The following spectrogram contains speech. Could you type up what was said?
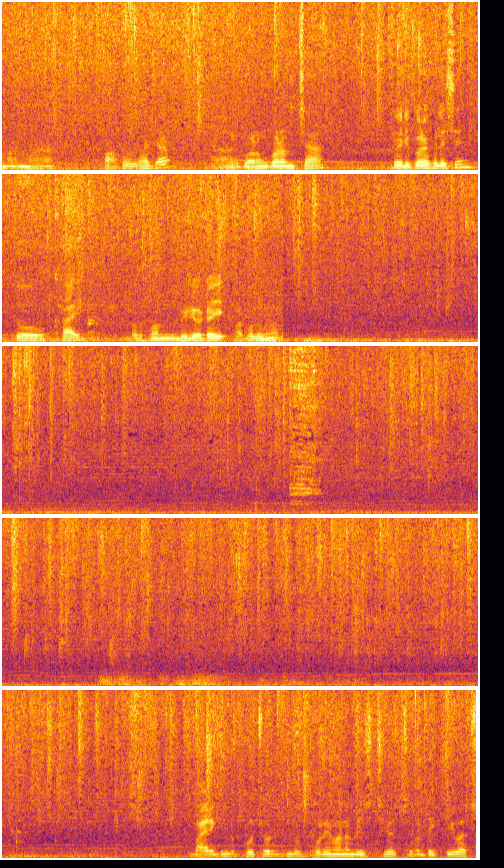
আমার মা পাঁপড় ভাজা আর গরম গরম চা তৈরি করে ফেলেছে, তো খাই। ততক্ষণ ভিডিওটাই থাকো তোমরা। বাইরে কিন্তু প্রচুর পরিমাণে বৃষ্টি হচ্ছে দেখতেই পাচ্ছ।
